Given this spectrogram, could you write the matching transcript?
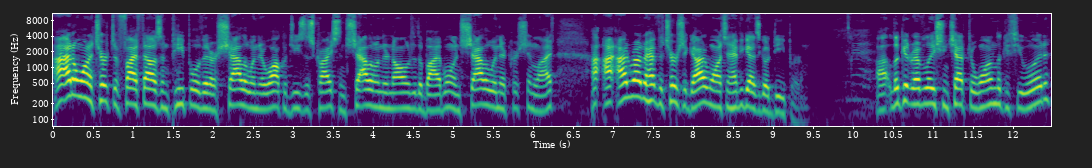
I don't want a church of 5,000 people that are shallow in their walk with Jesus Christ and shallow in their knowledge of the Bible and shallow in their Christian life. I, would rather have the church that God wants and have you guys go deeper. Uh, look at Revelation chapter 1, look if you would,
